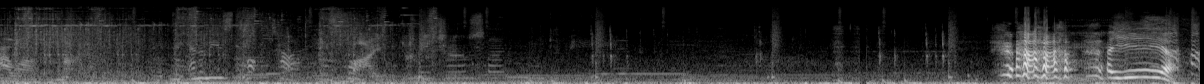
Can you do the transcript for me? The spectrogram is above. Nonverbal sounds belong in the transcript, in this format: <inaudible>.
Thou art mine. The enemy's top tower is falling. Vile creatures. <laughs> yeah.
